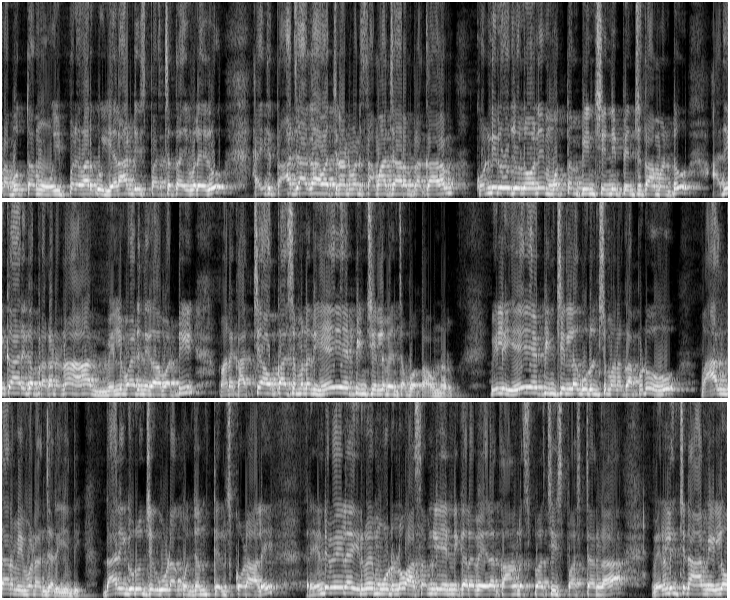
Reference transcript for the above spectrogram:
ప్రభుత్వము ఇప్పటి వరకు ఎలాంటి స్పష్టత ఇవ్వలేదు. అయితే తాజాగా వచ్చినటువంటి సమాచారం ప్రకారం కొన్ని రోజుల్లోనే మొత్తం పింఛన్ని పెంచుతామంటూ అధికారిక ప్రకటన వెలువడింది కాబట్టి మనకు వచ్చే అవకాశం ఉన్నది ఏ ఏ పింఛన్లు పెంచబోతా ఉన్నారు. వీళ్ళు ఏ ఏ పింఛన్ల గురించి మనకు అప్పుడు వాగ్దానం ఇవ్వడం జరిగింది. దాని గురించి కూడా కొంచెం తెలుసుకోవాలి. రెండు వేల ఇరవై మూడులో అసెంబ్లీ ఎన్నికల వేళ కాంగ్రెస్ పార్టీ స్పష్టంగా వెల్లడించిన హామీల్లో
